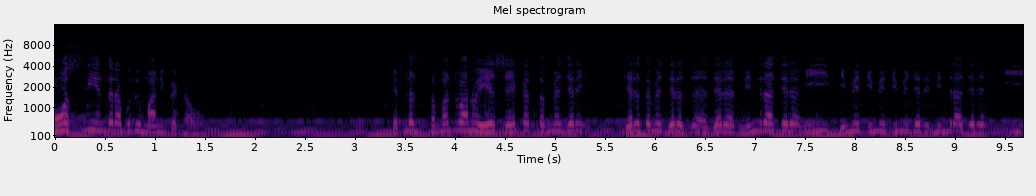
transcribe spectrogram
હોશની અંદર આ બધું માની બેઠા હો એટલે સમજવાનું એ છે કે તમને જ્યારે જ્યારે તમે જ્યારે જ્યારે નિંદ્રા જ્યારે ઈ ધીમે ધીમે ધીમે જ્યારે નિંદ્રા જ્યારે ઈ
